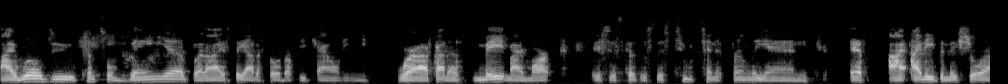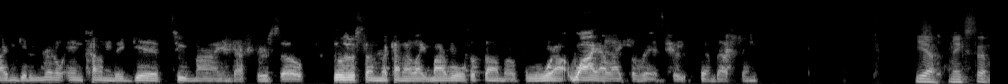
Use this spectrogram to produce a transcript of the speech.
I will do Pennsylvania, but I stay out of Philadelphia County where I've kind of made my mark. It's just because it's just too tenant friendly, and if I, I need to make sure I'm getting rental income to give to my investors. So those are some kind of like my rules of thumb of where, why I like the red states to invest in. Yeah, makes sense.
